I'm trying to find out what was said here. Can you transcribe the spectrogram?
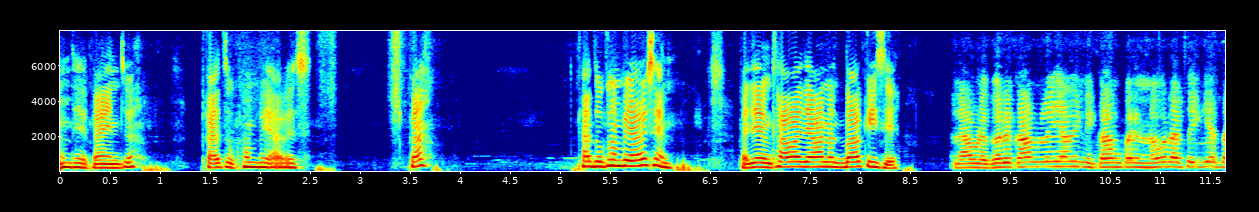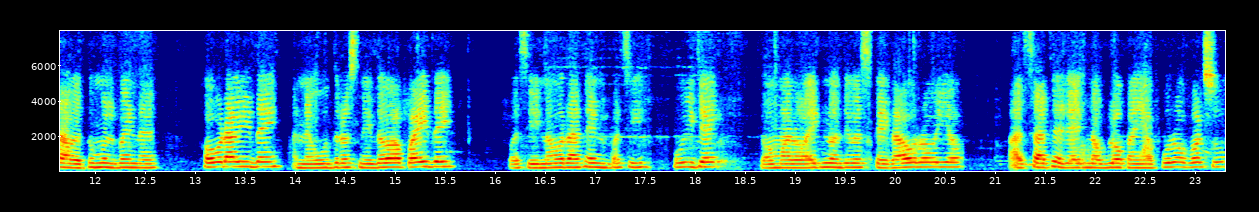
ઊંધે કાંઈ જો. ખાધું ખંભે આવે છે. કા? ખાધું ખંભે આવે છે ને? હજી ખાવા જવાનું જ બાકી છે. અને આપણે ઘરે કામ લઈ આવીને કામ કરીને નવરા થઈ ગયા હતા હવે ધુમલભાઈને ખવડાવી દઈ અને ઉધરસની દવા પાઈ દઈ. પછી નવરા થઈને પછી સૂઈ જાય. તો અમારો આજનો દિવસ કંઈક આવો રહ્યો આજ સાથે જ આજનો બ્લોગ અહીંયા પૂરો કરશું.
